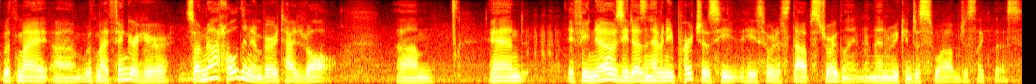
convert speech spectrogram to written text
with my, um, with my finger here. So I'm not holding him very tight at all. Um, and if he knows he doesn't have any purchase, he, he sort of stops struggling, and then we can just swab just like this.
